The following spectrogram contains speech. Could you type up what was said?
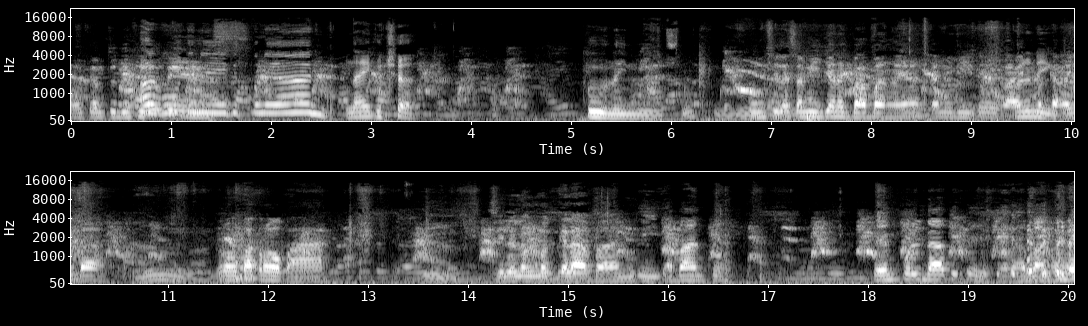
Welcome to the Philippines. niikot pala yan. Naikot siya. Oo, 9 minutes na. Kung sila sa media nagbabangayan, kami dito kahit Ano magkakaiba. Tropa-tropa. Sila lang magkalaban. Eh, Abante. Temple dati to eh. Pero Abante na.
